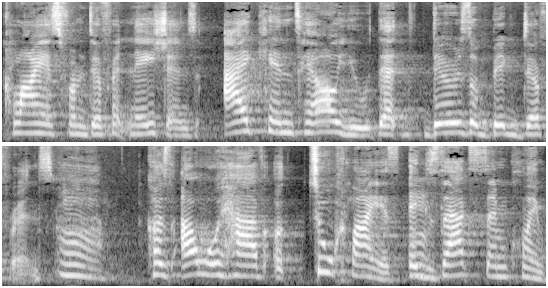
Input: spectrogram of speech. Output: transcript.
clients from different nations, I can tell you that there is a big difference. Because. I will have uh, two clients, mm. exact same claim.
